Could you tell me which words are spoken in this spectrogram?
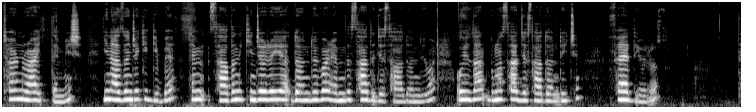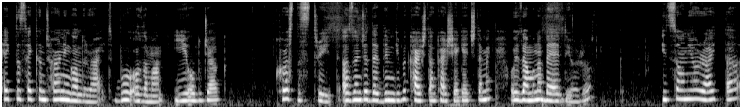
Turn right demiş. Yine az önceki gibi hem sağdan ikinci araya döndüğü var hem de sadece sağa döndüğü var. O yüzden buna sadece sağa döndüğü için F diyoruz. Take the second turning on the right. Bu o zaman iyi olacak. Cross the street. Az önce dediğim gibi karşıdan karşıya geç demek. O yüzden buna B diyoruz. It's on your right da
